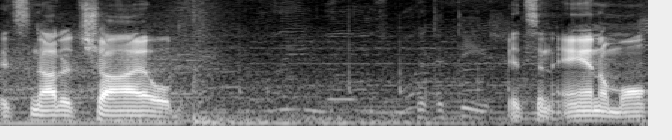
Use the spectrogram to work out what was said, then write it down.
It's not a child. It's an animal.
